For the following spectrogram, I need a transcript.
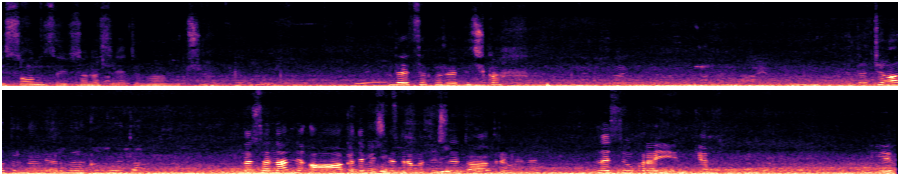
и солнце, и все на свете. Ну, лучше. Дается перепечка. Это театр, наверное, какой-то. Національний, а, академічний драматичний театр імені Лесі Українки. Київ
